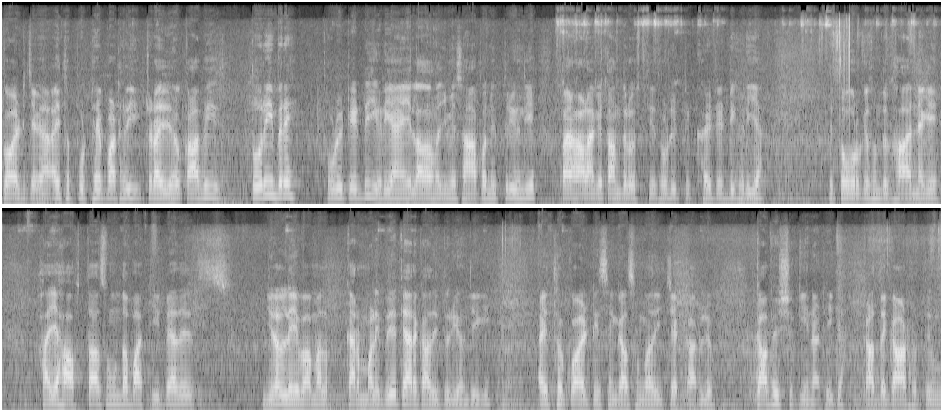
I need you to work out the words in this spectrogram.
ਕੁਆਲਿਟੀ ਚੰਗਾ ਇੱਥੋਂ ਪੁੱਠੇ ਪੱਠ ਦੀ ਚੜਾਈ ਦੇਖੋ ਕਾਫੀ ਤੋਰੀ ਵੀਰੇ। ਥੋੜੀ ਟੇਢੀ ਜਿਹੜੀ ਐਂ ਲੱਗਦਾ ਹੁੰਦਾ ਜਿਵੇਂ ਸਾਂਪ ਨਿੱਤਰੀ ਹੁੰਦੀ ਹੈ ਪਰ ਹਾਲਾਂਕਿ ਤੰਦਰੁਸਤੀ ਥੋੜੀ ਖੜੀ ਟੇਢੀ ਖੜੀ ਆ। ਤੇ ਤੋੜ ਕੇ ਤੁਹਾਨੂੰ ਦਿਖਾ ਦਿੰਦੇ ਹਜੇ ਹਫਤਾ ਸੂਨ ਦਾ ਬਾਕੀ ਪਿਆ ਤੇ ਜਿਹੜਾ ਲੇਵਾ ਮਤਲਬ ਕਰਮ ਵਾਲੀ ਵਧੀਆ ਤਿਆਰ ਕਰਦੀ ਤੁਰੀ ਆਉਂਦੀ ਹੈਗੀ। ਇੱਥੋਂ ਕੁਆਲਿਟੀ ਸਿੰਗਾ ਸੁੰਗਾ ਦੀ ਚੈੱਕ ਕਰ ਲਿਓ। ਕਾਫੀ ਸ਼ੌਕੀਨ ਆ ਠੀਕ ਆ। ਕੱਦ ਕਾਠ ਤੇ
